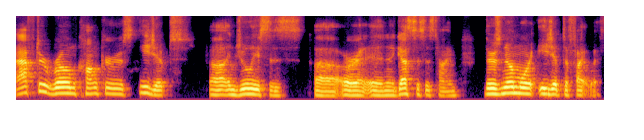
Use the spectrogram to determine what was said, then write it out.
after Rome conquers Egypt uh, in Julius's uh, or in Augustus's time, there's no more Egypt to fight with.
